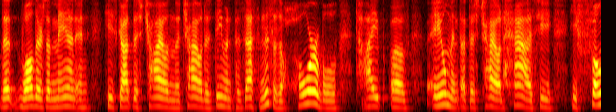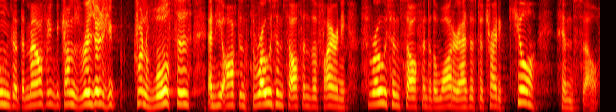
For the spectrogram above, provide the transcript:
That, well, there's a man, and he's got this child, and the child is demon possessed. And this is a horrible type of ailment that this child has. He, he foams at the mouth, he becomes rigid, he convulses, and he often throws himself into the fire, and he throws himself into the water as if to try to kill himself.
